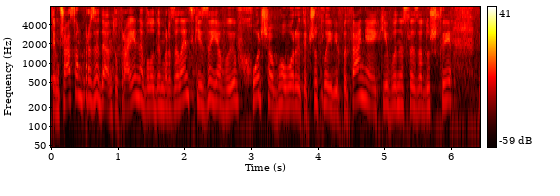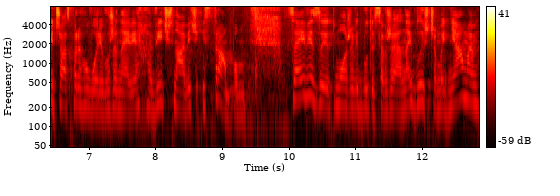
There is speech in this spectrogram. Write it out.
Тим часом президент України Володимир Зеленський заявив, хоче обговорити чутливі питання, які винесли за дужки під час переговорів у Женеві віч навіч із Трампом. Цей візит може відбутися вже найближчими днями.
